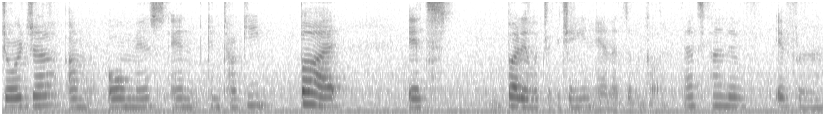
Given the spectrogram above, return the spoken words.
Georgia, um, Ole Miss, and Kentucky, but it's but it looks like a chain and it's different color. That's kind of it for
